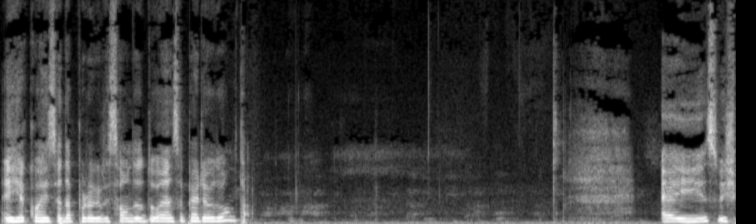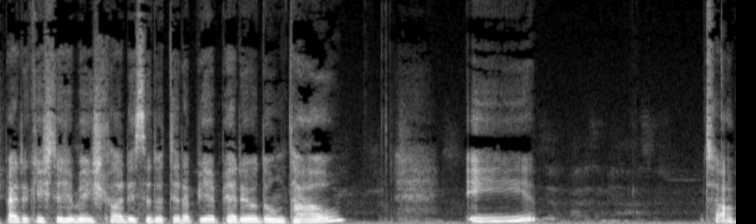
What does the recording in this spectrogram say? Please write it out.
em recorrência da progressão da doença periodontal. É isso, espero que esteja bem esclarecido a terapia periodontal. E. Tchau.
